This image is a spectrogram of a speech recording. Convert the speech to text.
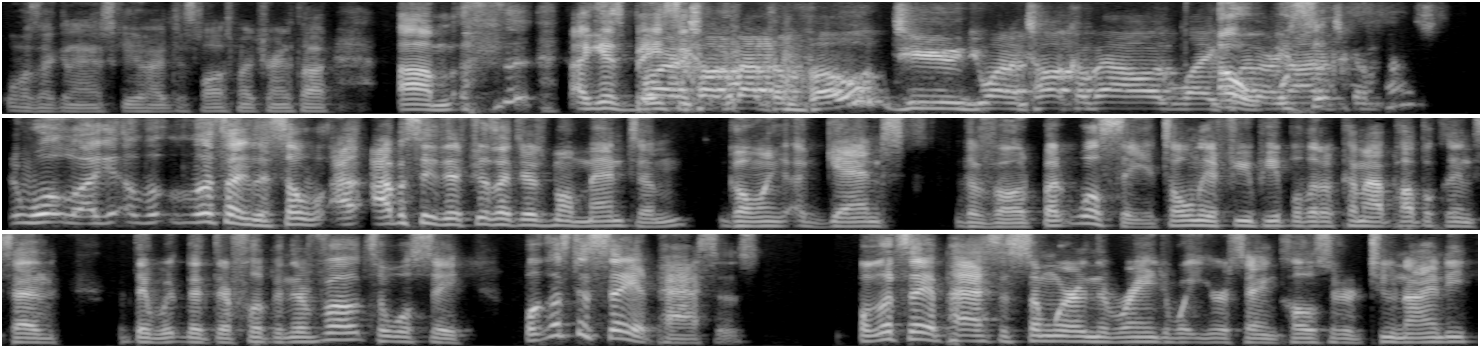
what was I going to ask you? I just lost my train of thought. Um, I guess basically talk about the vote. Do you, do you want to talk about like oh, whether or not so, it's going to pass? Well, like, let's like this. So obviously, there feels like there's momentum going against the vote, but we'll see. It's only a few people that have come out publicly and said that they that they're flipping their vote. So we'll see. But let's just say it passes. But let's say it passes somewhere in the range of what you're saying, closer to 290,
